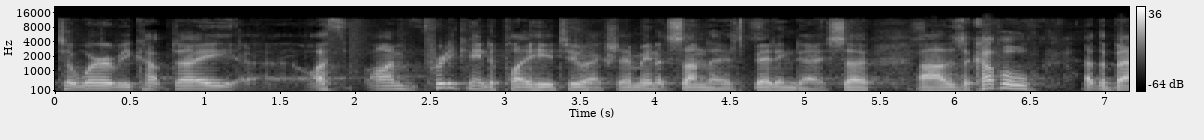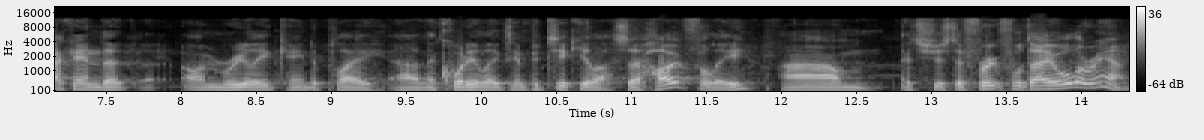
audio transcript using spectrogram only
to Werribee Cup Day. Uh, I am pretty keen to play here too. Actually, I mean it's Sunday, it's betting day, so uh, there's a couple at the back end that I'm really keen to play uh, the quarter leagues in particular. So hopefully, um, it's just a fruitful day all around.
